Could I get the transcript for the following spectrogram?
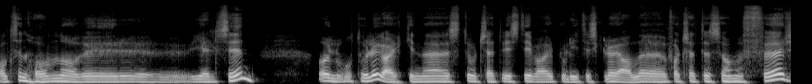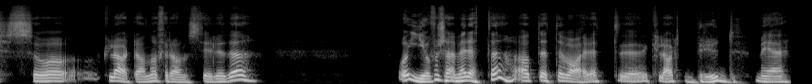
holdt sin hånd over Jeltsin, og lot oligarkene, stort sett hvis de var politisk lojale, fortsette som før, så klarte han å framstille det, og i og for seg med rette, at dette var et klart brudd med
